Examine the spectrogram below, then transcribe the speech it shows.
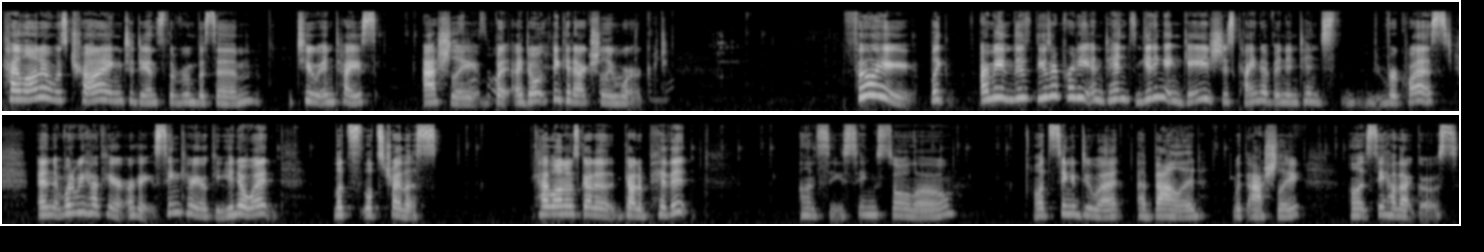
Kailano was trying to dance the Rumba Sim to entice Ashly, but I don't think it actually worked. Fooey! Like, I mean, this, these are pretty intense. Getting engaged is kind of an intense request. And what do we have here? Okay, sing karaoke. You know what? Let's let's try this. Kailano's got a got a pivot. Let's see, sing solo. Let's sing a duet, a ballad with Ashly. And let's see how that goes.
